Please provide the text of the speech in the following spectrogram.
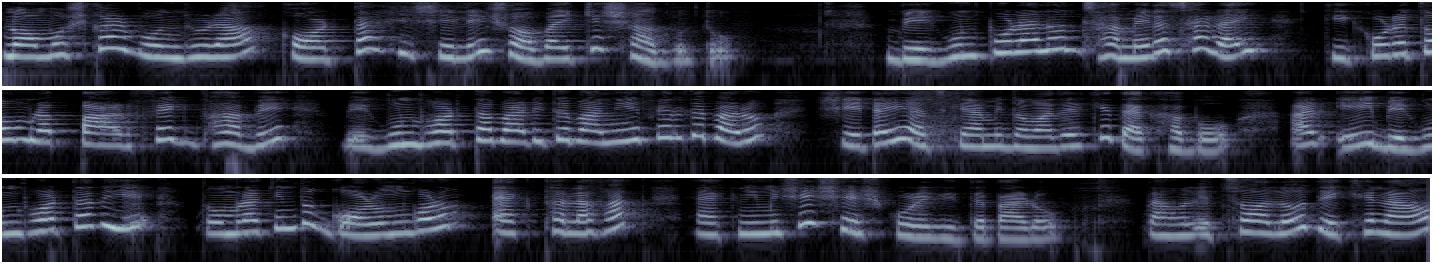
নমস্কার বন্ধুরা, কর্তার হেসেলে সবাইকে স্বাগত। বেগুন পোড়ানোর ঝামেলা ছাড়াই কি করে তোমরা পারফেক্টভাবে বেগুন ভর্তা বাড়িতে বানিয়ে ফেলতে পারো, সেটাই আজকে আমি তোমাদেরকে দেখাবো। আর এই বেগুন ভর্তা দিয়ে তোমরা কিন্তু গরম গরম এক থালা ভাত এক নিমিষে শেষ করে দিতে পারো। তাহলে চলো দেখে নাও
